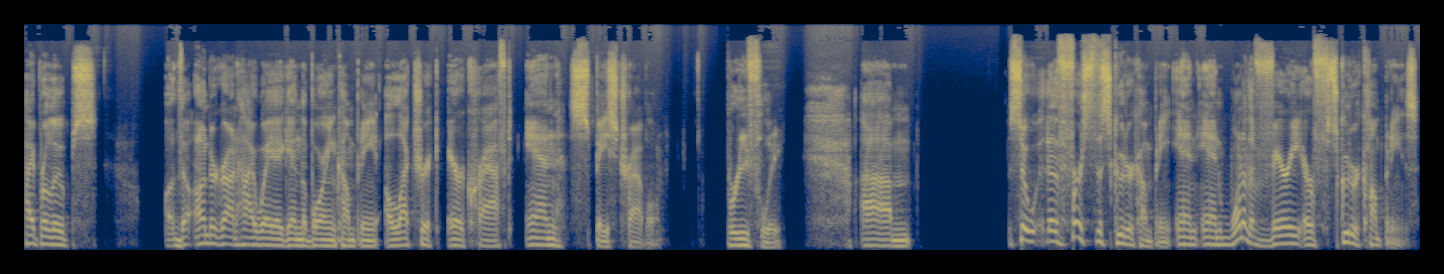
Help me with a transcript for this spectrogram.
hyperloops, the Underground Highway, again, the Boring Company, electric aircraft, and space travel. Briefly. Um, so the first the scooter company and and one of the very or scooter companies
